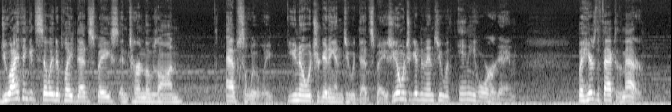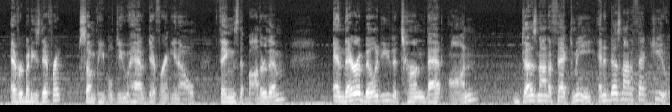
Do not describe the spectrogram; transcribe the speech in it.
Do I think it's silly to play Dead Space and turn those on? Absolutely. You know what you're getting into with Dead Space. You know what you're getting into with any horror game. But here's the fact of the matter everybody's different. Some people do have different, you know, things that bother them. And their ability to turn that on does not affect me, and it does not affect you.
